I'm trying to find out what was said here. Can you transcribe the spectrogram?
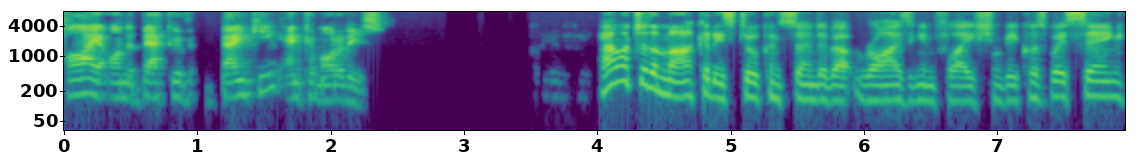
higher on the back of banking and commodities. How much of the market is still concerned about rising inflation? Because we're seeing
